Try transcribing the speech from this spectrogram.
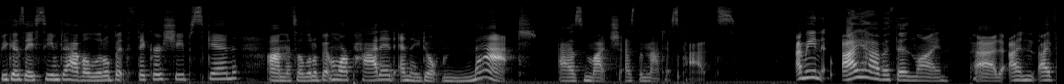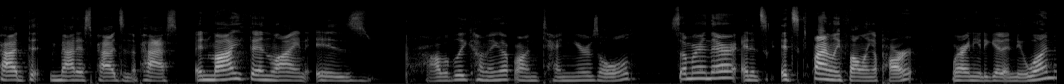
because they seem to have a little bit thicker sheepskin um, that's a little bit more padded and they don't mat as much as the Mattes pads. I mean, I have a thin line pad. I, I've had th- Mattes pads in the past, and my thin line is probably coming up on 10 years old, somewhere in there, and it's it's finally falling apart where I need to get a new one.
